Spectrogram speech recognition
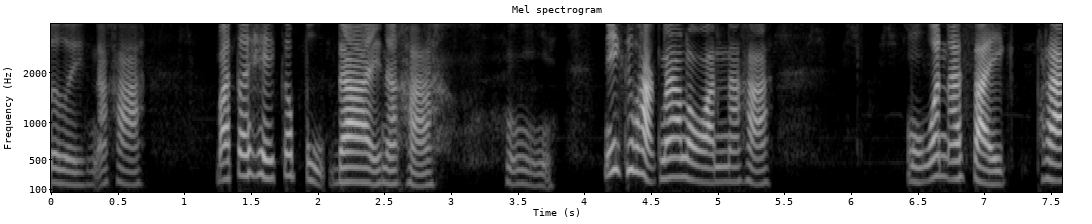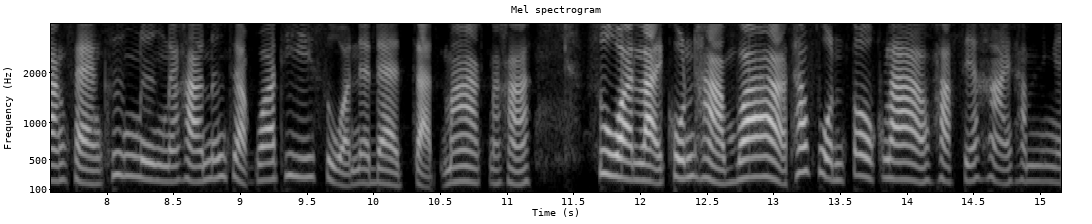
เลยนะคะบัตเตอร์เฮดก็ปลูกได้นะคะนี่นี่คือผักหน้าร้อนนะคะ หมูอ้วนอาศัยพรางแสงครึ่งหนึ่งนะคะ เนื่องจากว่าที่สวนเนี่ยแดดจัดมากนะคะ ส่วนหลายคนถามว่าถ้าฝนตกล่ะผักเสียหายทำยังไง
